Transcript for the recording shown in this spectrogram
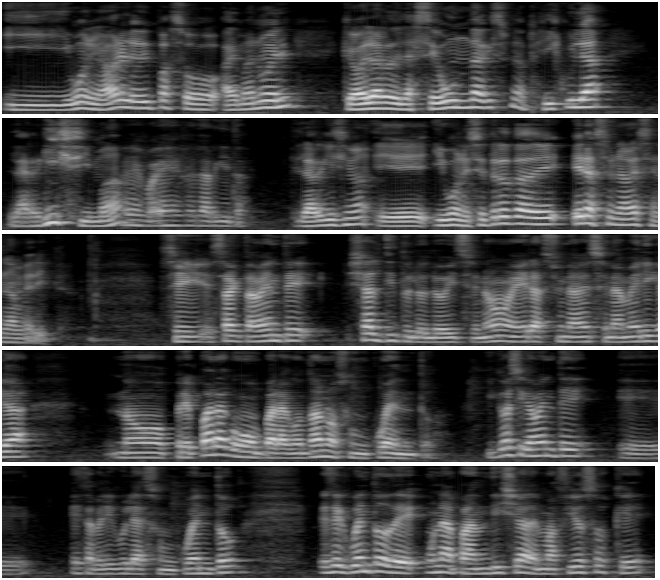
Y bueno, ahora le doy paso a Emanuel, que va a hablar de la segunda, que es una película larguísima. Es, es larguita. Larguísima. eh, y bueno, se trata de Érase una vez en América. Sí, exactamente. Ya el título lo dice, ¿no? Érase una vez en América. Nos prepara como para contarnos un cuento. Y que básicamente eh, esta película es un cuento. Es el cuento de una pandilla de mafiosos que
